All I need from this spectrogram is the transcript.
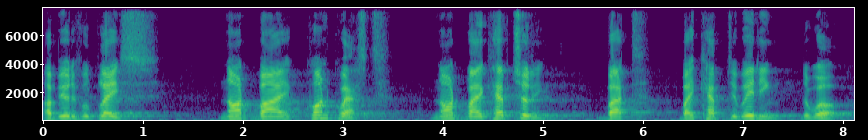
a beautiful place, not by conquest, not by capturing, but by captivating the world.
